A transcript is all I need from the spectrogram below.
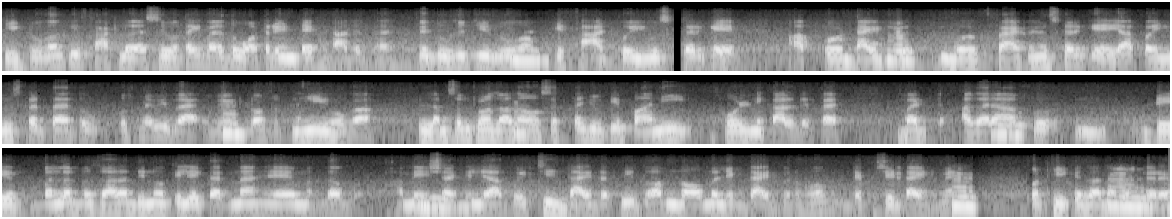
कीटो होगा कि फैट लो ऐसे होता है कि पहले तो वाटर इनटेक हटा देता है। फिर दूसरी चीज़ वो हम्म। आपके फैट को यूज़ करके आपको डाइट हम्म। वो फैट यूज़ करके या कोई यूज़ करता है तो उसमें भी वेट लॉस उतना ही होगा। लमसम थोड़ा ज़्यादा हो सकता है क्योंकि पानी होल्ड निकाल देता है। बट अगर आप मतलब ज़्यादा दिनों के लिए करना है मतलब हमेशा के लिए आपको एक चीज़ डाइट रखनी तो आप नॉर्मल एक डाइट पर हो डेफिसिट डाइट में और ठीक है ज़्यादा बेटर है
